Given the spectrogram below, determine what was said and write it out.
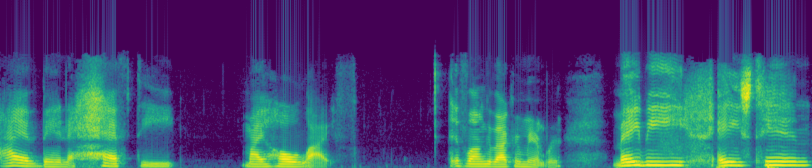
I have been hefty my whole life, as long as I can remember. Maybe age 10,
